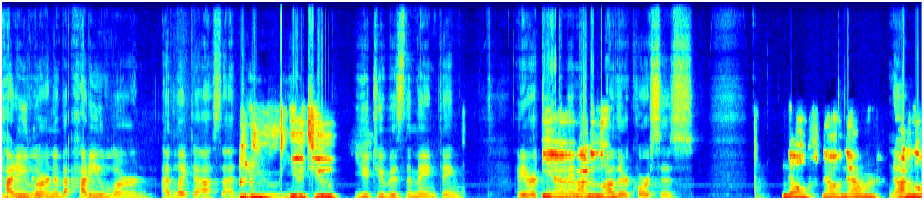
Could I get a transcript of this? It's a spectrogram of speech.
how do you learn about how do you learn? I'd like to ask that. Do you. YouTube. YouTube is the main thing. Have you ever taken Yeah, any I don't know. other courses? No, no, never. No? I don't know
